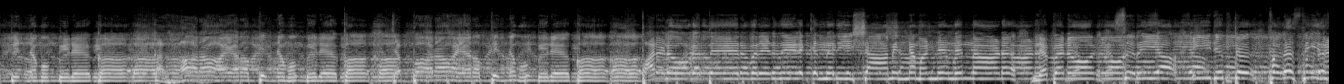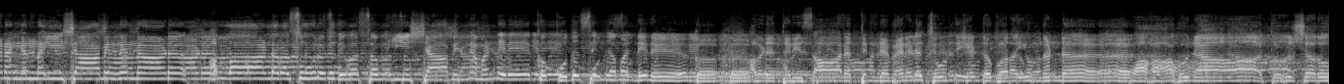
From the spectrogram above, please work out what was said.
റബ്ബിന്റെ മുമ്പിലേക്ക്. കഹാറായ റബ്ബിന്റെ മുമ്പിലേക്ക്. ജബ്ബാറായ റബ്ബിന്റെ മുമ്പിലേക്ക്. പരലോകത്തെ അവരെഴുന്നേൽക്കുന്നത് ഈ ഷാമിന്റെ മണ്ണിൽ നിന്നാണ്. ലബനോൻ സിറിയ ഈജിപ്ത് ഫലസ്തീൻ അടങ്ങുന്ന ഈ ഷാമിൽ നിന്നാണ്. അള്ളാന്റെ റസൂൽ ഒരു ദിവസം ഈ ഷാമിന്റെ മണ്ണിലേക്ക് കുതിസിന്റെ മണ്ണിലേക്ക് അവിടെ റിസാലത്തിന്റെ വിരൽ ചൂണ്ടിയിട്ട് പറയുന്നുണ്ട്. വഹാഹുനാ തുഹ്ശറൂൻ.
